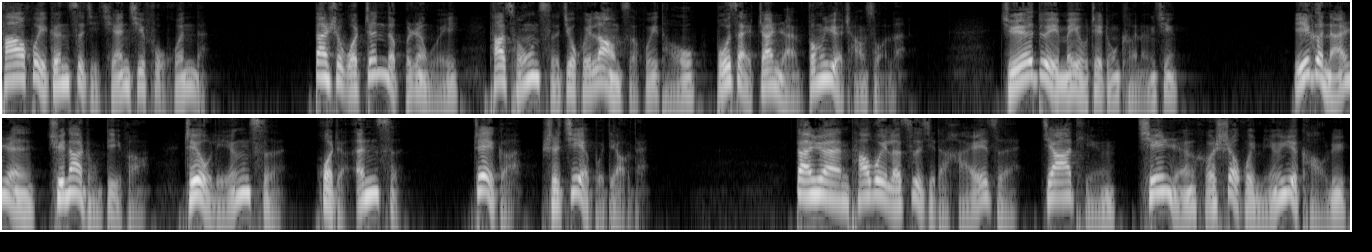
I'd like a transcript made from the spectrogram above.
他会跟自己前妻复婚的，但是我真的不认为他从此就会浪子回头，不再沾染风月场所了，绝对没有这种可能性。一个男人去那种地方，只有零次或者 n 次，这个是戒不掉的。但愿他为了自己的孩子、家庭、亲人和社会名誉考虑，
